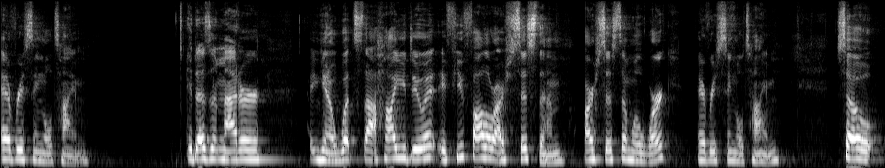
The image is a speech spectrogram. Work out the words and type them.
every single time. It doesn't matter, you know, what's how you do it. If you follow our system, our system will work every single time. So,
